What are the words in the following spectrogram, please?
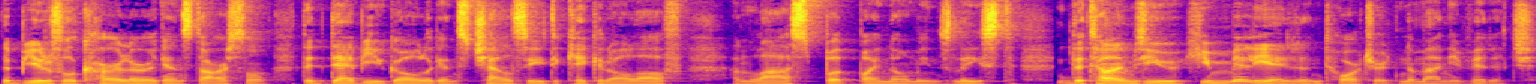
the beautiful curler against Arsenal, the debut goal against Chelsea to kick it all off, and last but by no means least, the times you humiliated and tortured Nemanja Vidic.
